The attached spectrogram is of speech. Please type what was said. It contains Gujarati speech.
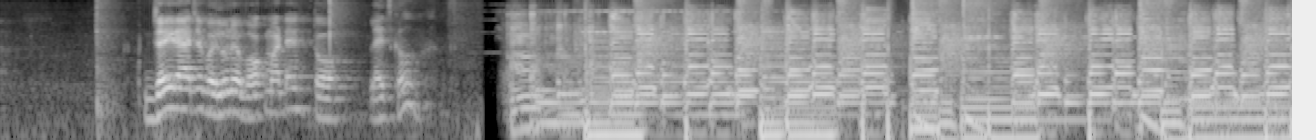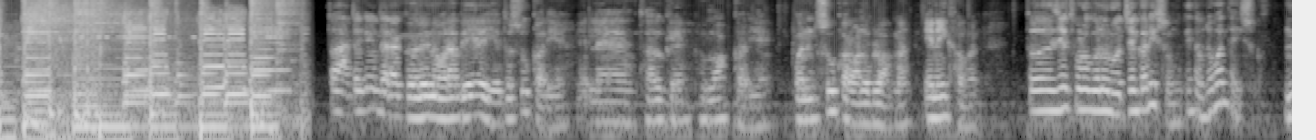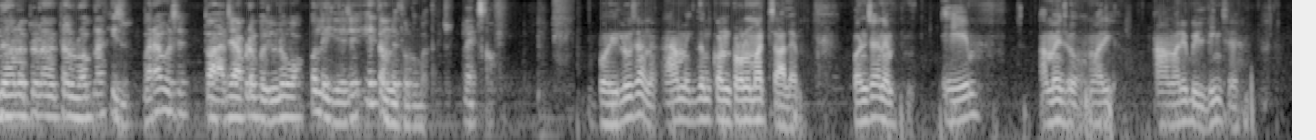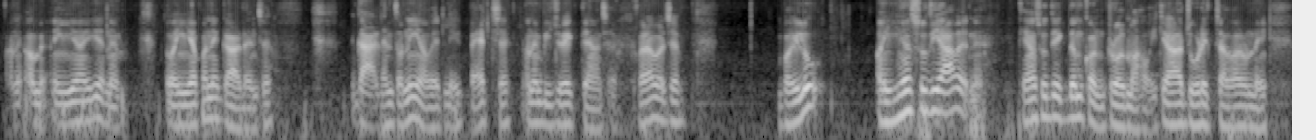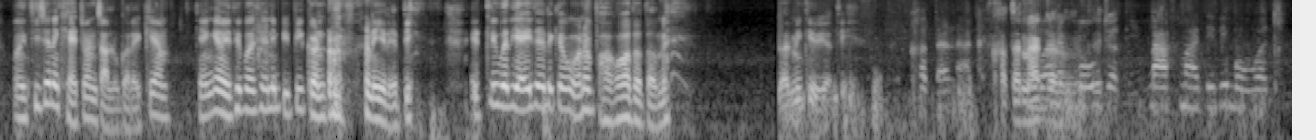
જઈ રહ્યા છે ભૈલુને વોક માટે, તો લેટ્સ ગો તો આ તો કેવું જરા ઘરે નવરા બે રહીએ, તો શું કરીએ? એટલે થયું કે બ્લોગ કરીએ. પણ શું કરવાનું બ્લોગમાં એ નહીં ખબર. તો જે થોડું ઘણું રોજે કરીશું, એ તમને બતાવીશું. નાના નાના બ્લોગ નાખીશું. બરાબર છે? તો આજે આપણે ભૈલુને વોક પર લઈ જઈએ છીએ, એ તમને થોડું બતાવીશું. લેટ્સ ગો ભૈલું છે ને, આમ એકદમ કંટ્રોલમાં જ ચાલે. પણ છે ને, એ અમે જો, અમારી, આ અમારી બિલ્ડિંગ છે. અને અમે અહીંયા આવીએ ને, તો અહીંયા પણ એક ગાર્ડન છે. ગાર્ડન તો નહીં આવે, એટલે એક પેચ છે અને બીજો એક ત્યાં છે. બરાબર છે? ભૈલું, અહીંયા સુધી આવે ને, ત્યાં સુધી એકદમ કંટ્રોલમાં હોય કે આ જોડે જ ચાલવાનું નહીં. અહીંથી છે ને ખેંચવાનું ચાલુ કરે. કેમ? કેમ કે અહીંથી પછી એની પીપી કંટ્રોલમાં નહીં રહેતી. એટલી બધી આવી જાય કે મને ભાગવા તો તમે. ગરમી કેવી હતી? ખતરનાક. ખતરનાક ગરમી બહુ જ હતી. બાફ મારતી હતી બહુ જ.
